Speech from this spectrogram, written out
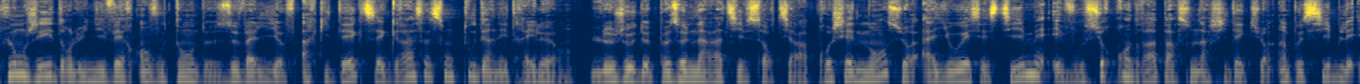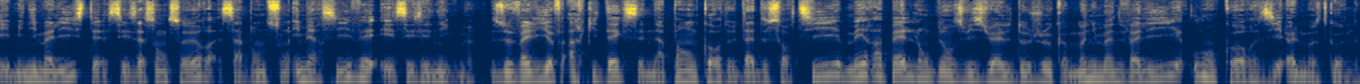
plongé dans l'univers envoûtant de The Valley of Architects grâce à son tout dernier trailer. Le jeu de puzzle narratif sortira prochainement sur iOS et Steam et vous surprendra par son architecture impossible et minimaliste, ses ascenseurs, sa bande son immersive et ses énigmes. The Valley of Architects n'a pas encore de date de sortie, mais rappelle l'ambiance visuelle de jeux comme Monument Valley ou encore The Almost Gone.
